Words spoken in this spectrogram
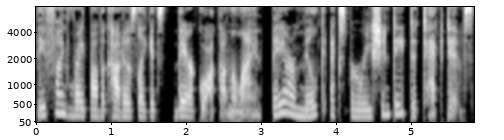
They find ripe avocados like it's their guac on the line. They are milk expiration date detectives.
